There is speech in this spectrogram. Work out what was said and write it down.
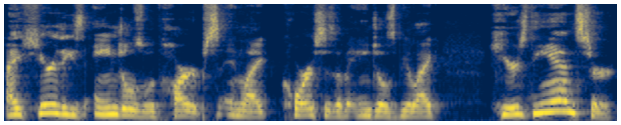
I hear these angels with harps and like choruses of angels be like, here's the answer.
